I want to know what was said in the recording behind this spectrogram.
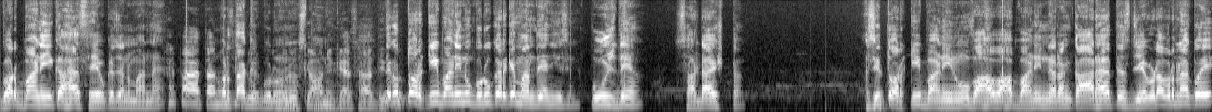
ਗੁਰਬਾਣੀ ਕਹਾ ਸੇਵਕ ਜਨ ਮਾਨੈ। ਫਿਰ ਭਾਰਤਾਂ ਨੂੰ ਪ੍ਰਤੱਖ ਗੁਰੂ ਨਾਲ ਕਿਉਂ ਨਹੀਂ ਕਹਿ ਸਕਦੇ? ਦੇਖੋ ਤੁਰਕੀ ਬਾਣੀ ਨੂੰ ਗੁਰੂ ਕਰਕੇ ਮੰਨਦੇ ਆ ਜੀ ਅਸੀਂ। ਪੂਜਦੇ ਆ ਸਾਡਾ ਇਸ਼ਟ ਅਸੀਂ ਤੁਰਕੀ ਬਾਣੀ ਨੂੰ ਵਾਹ ਵਾਹ ਬਾਣੀ ਨਿਰੰਕਾਰ ਹੈ ਤੇ ਜੇ ਬੜਾਵਰ ਨਾ ਕੋਈ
